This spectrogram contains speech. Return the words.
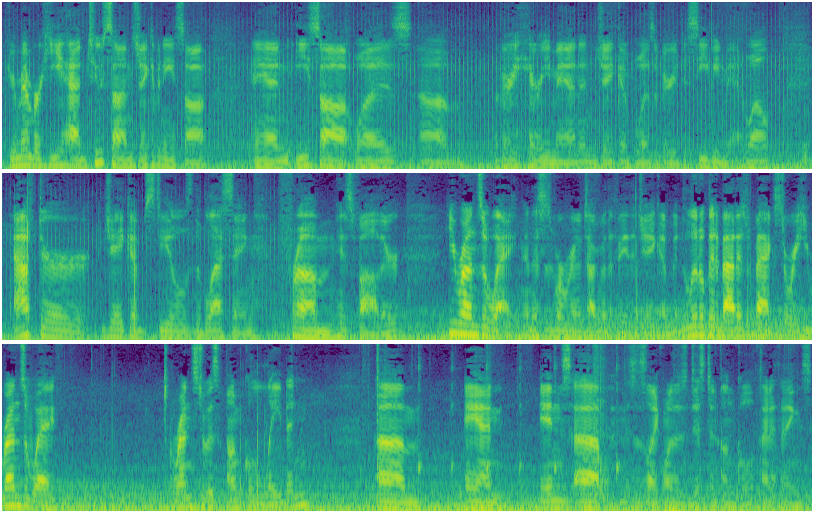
if you remember, he had two sons, Jacob and Esau, and Esau was um, a very hairy man, and Jacob was a very deceiving man. Well, after Jacob steals the blessing from his father, he runs away. And this is where we're going to talk about the faith of Jacob. And a little bit about his backstory. He runs away, runs to his uncle Laban, um, and ends up, this is like one of those distant uncle kind of things.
